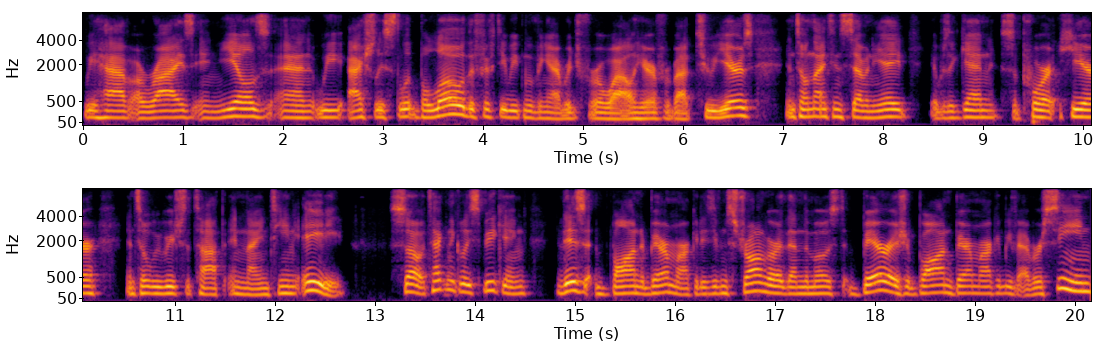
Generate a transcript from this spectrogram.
we have a rise in yields, and we actually slipped below the 50 week moving average for a while here for about two years until 1978. It was again support here until we reached the top in 1980. So, technically speaking, this bond bear market is even stronger than the most bearish bond bear market we've ever seen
